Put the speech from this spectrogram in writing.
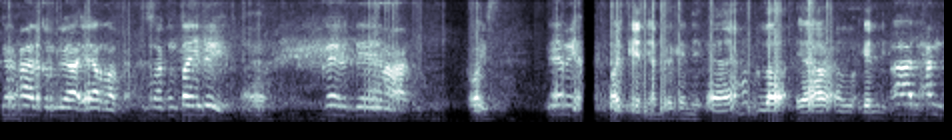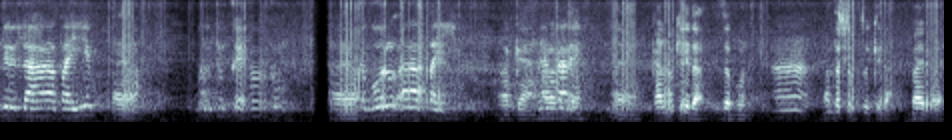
كيف حالكم يا يا الربع؟ مساكم طيبين؟ كيف الدنيا معكم؟ كويس جميل وايد قلني انت قلني الحمد لله يا قلني الحمد لله أنا طيب أيوه أنتم كيفكم؟ أيوه تقولوا أنا طيب أوكي Eh, kalau kita zabun. Anda shoptu kita. Bye bye.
